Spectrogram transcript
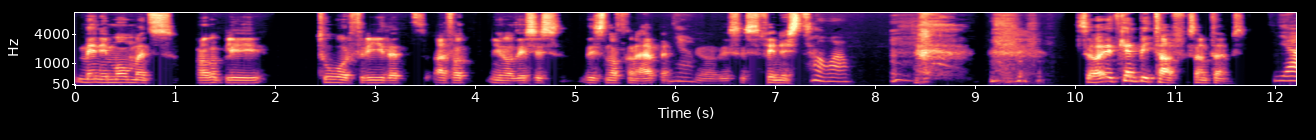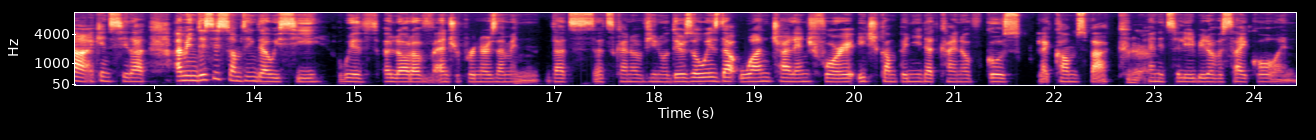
many moments, probably two or three, that I thought, you know, this is this is not going to happen. Yeah. You know, this is finished. Oh wow. so it can be tough sometimes. Yeah, I can see that. I mean, this is something that we see with a lot of entrepreneurs. I mean, that's that's kind of, you know, there's always that one challenge for each company that kind of goes like comes back yeah. and it's a little bit of a cycle and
